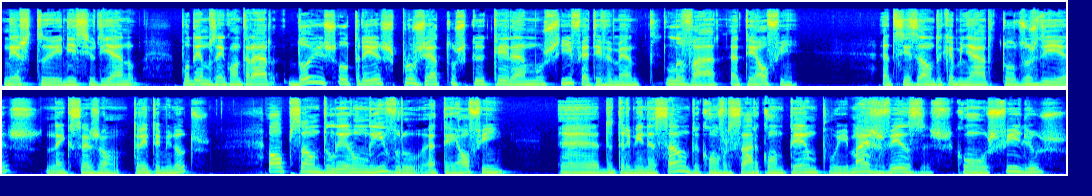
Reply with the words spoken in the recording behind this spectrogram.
Neste início de ano, podemos encontrar dois ou três projetos que queiramos efetivamente levar até ao fim. A decisão de caminhar todos os dias, nem que sejam 30 minutos, a opção de ler um livro até ao fim a determinação de conversar com tempo e mais vezes com os filhos,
